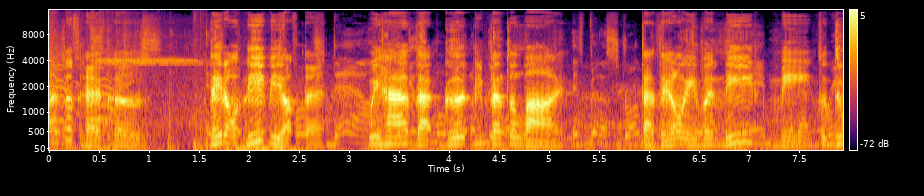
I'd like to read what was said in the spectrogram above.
That's okay, space. They don't need me up there. We have that good defensive line that they don't even need me to do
